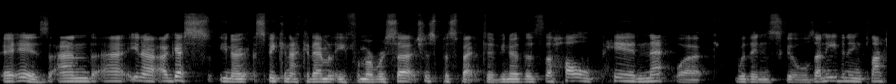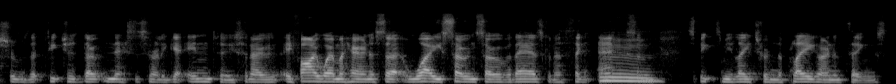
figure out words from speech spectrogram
It is. And, uh, you know, I guess, you know, speaking academically from a researcher's perspective, you know, there's the whole peer network within schools and even in classrooms that teachers don't necessarily get into. So, you know, if I wear my hair in a certain way, so and so over there is going to think X mm. and speak to me later in the playground and things.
